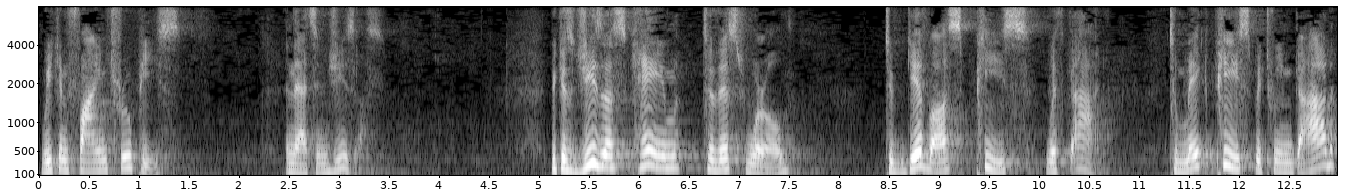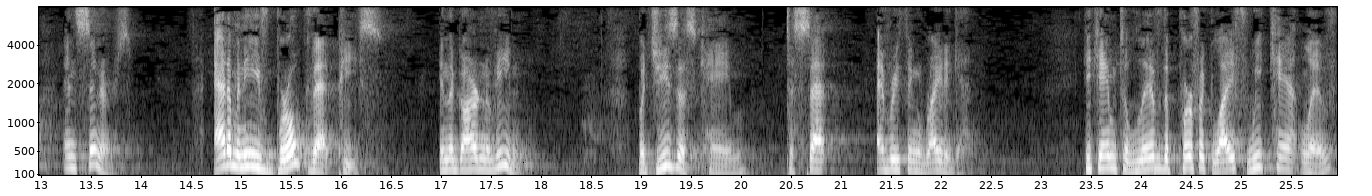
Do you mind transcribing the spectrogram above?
we can find true peace, and that's in Jesus. Because Jesus came to this world to give us peace with God, to make peace between God and sinners. Adam and Eve broke that peace in the Garden of Eden. But Jesus came to set everything right again. He came to live the perfect life we can't live,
